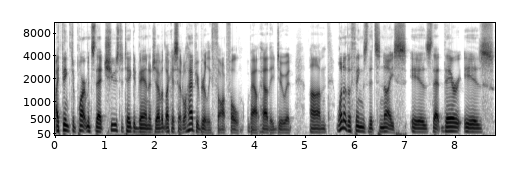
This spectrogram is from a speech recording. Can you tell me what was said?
I think departments that choose to take advantage of it, like I said, will have to be really thoughtful about how they do it. Um, one of the things that's nice is that there is,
